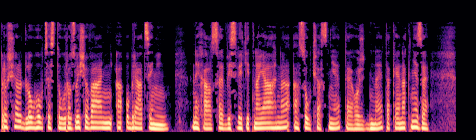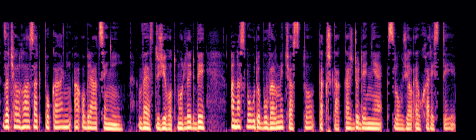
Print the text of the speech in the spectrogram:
Prošel dlouhou cestou rozlišování a obrácení. Nechal se vysvětit na jáhna a současně téhož dne také na kněze. Začal hlásat pokání a obrácení, vést život modlitby a na svou dobu velmi často, takřka každodenně, sloužil Eucharistii.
